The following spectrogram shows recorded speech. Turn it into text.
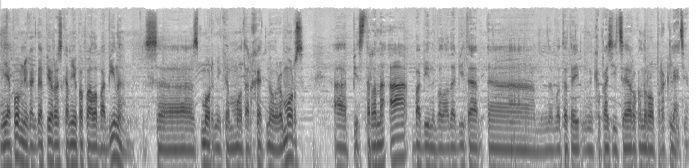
Я помню, когда первый раз ко мне попала бобина с э, сборником Motorhead No Remorse, а сторона А бобины была добита э, вот этой композицией рок-н-ролл проклятие.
